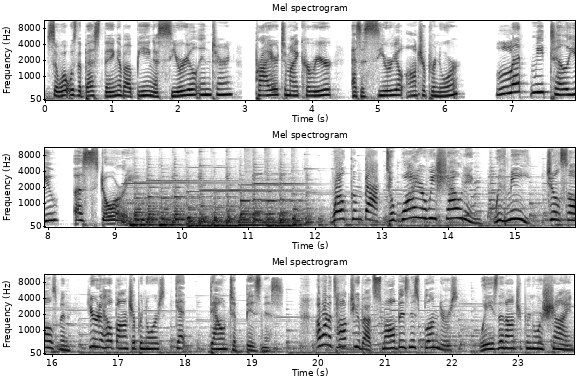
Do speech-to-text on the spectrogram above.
So, what was the best thing about being a serial intern prior to my career as a serial entrepreneur? Let me tell you a story. Welcome back to Why Are We Shouting with me, Jill Salzman, here to help entrepreneurs get down to business. I want to talk to you about small business blunders, ways that entrepreneurs shine,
